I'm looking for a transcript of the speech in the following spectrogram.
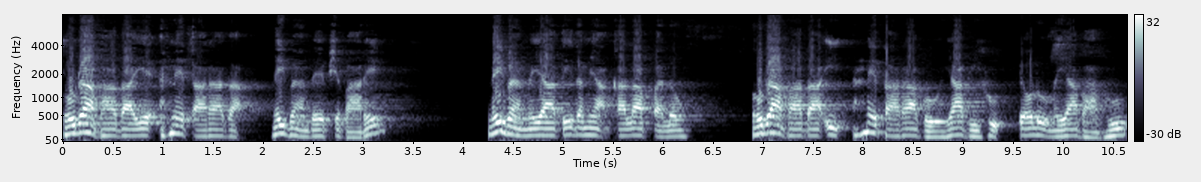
ဗုဒ္ဓဘာသာရဲ့အနှစ်သာရကနိဗ္ဗာန်ပဲဖြစ်ပါတယ်နိဗ္ဗာန်မရသေးသမျှကာလပတ်လုံးဗုဒ္ဓဘာသာဤအနှစ်သာရကိုရပြီဟု ပြောလို့မရပါဘူး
